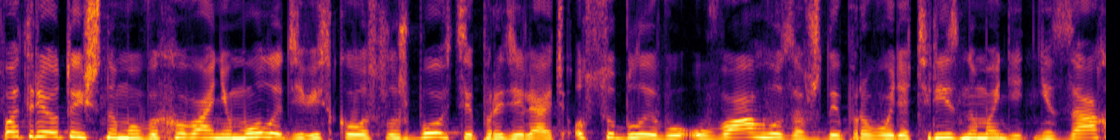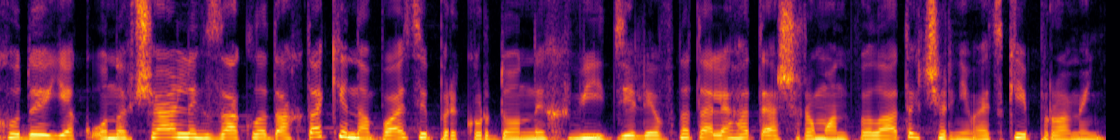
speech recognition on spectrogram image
Патріотичному вихованню молоді військовослужбовці приділяють особливу увагу, завжди проводять різноманітні заходи, як у навчальних закладах, так і на базі прикордонних відділів. Наталя Гатеш, Роман Пилатик, Чернівецький промінь.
